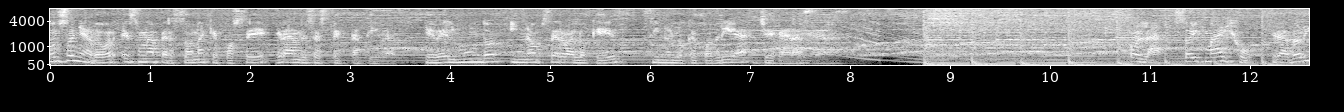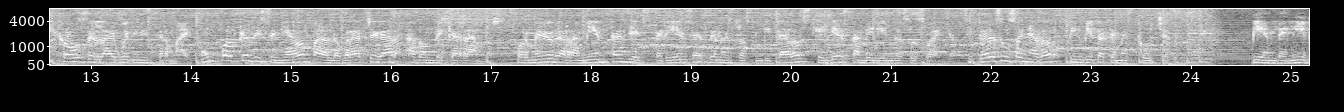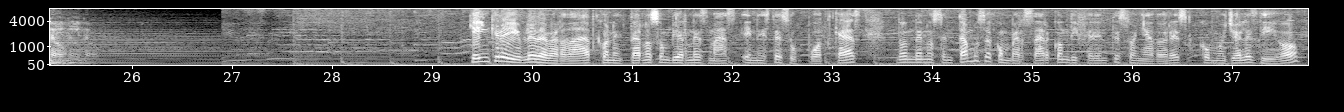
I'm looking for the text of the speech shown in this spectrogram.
Un soñador es una persona que posee grandes expectativas, que ve el mundo y no observa lo que es, sino lo que podría llegar a ser. Hola, soy Mike Hu, creador y host de Live with Mr. Mike, un podcast diseñado para lograr llegar a donde querramos, por medio de herramientas y experiencias de nuestros invitados que ya están viviendo su sueño. Si tú eres un soñador, te invito a que me escuches. Bienvenido. Qué increíble de verdad conectarnos un viernes más en este subpodcast donde nos sentamos a conversar con diferentes soñadores, como yo les digo,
